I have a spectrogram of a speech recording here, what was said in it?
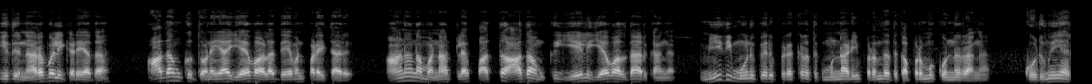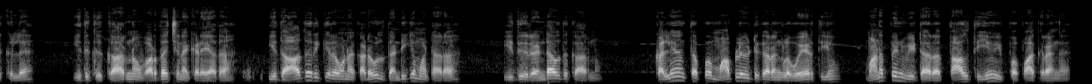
இது நரபலி கிடையாதா? ஆதாமுக்கு துணையா ஏவால தேவன் படைத்தாரு. ஆனா நம்ம நாட்டில் பத்து ஆதாமுக்கு ஏழு ஏவால் தான் இருக்காங்க. மீதி மூணு பேர் பிறக்கிறதுக்கு முன்னாடியும் பிறந்ததுக்கு அப்புறமும் கொண்டுறாங்க கொடுமையா இருக்குல்ல? இதுக்கு காரணம் வரதட்சணை கிடையாதா? இது ஆதரிக்கிறவனை கடவுள் தண்டிக்க மாட்டாரா? இது ரெண்டாவது காரணம். கல்யாணத்தப்ப மாப்பிள்ளை வீட்டுக்காரங்களை உயர்த்தியும் மணப்பெண் வீட்டாரை தாழ்த்தியும் இப்ப பாக்குறாங்க.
